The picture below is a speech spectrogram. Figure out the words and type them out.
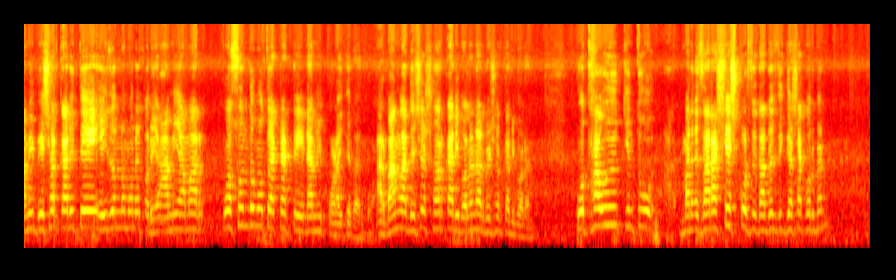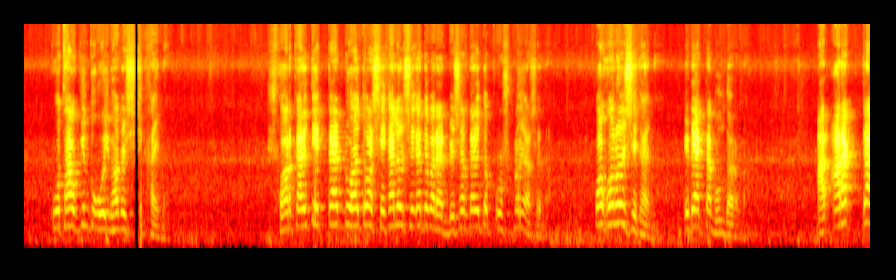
আমি বেসরকারিতে এই জন্য মনে করি আমি আমার পছন্দ মতো একটা ট্রেড আমি পড়াইতে পারব। আর বাংলাদেশে সরকারি বলেন আর বেসরকারি বলেন, কোথাও কিন্তু মানে যারা শেষ করছে তাদের জিজ্ঞাসা করবেন, কোথাও কিন্তু ওইভাবে শেখায় না। সরকারিতে একটা একটু হয়তো বা শেখালেও শেখাতে পারে, আর বেসরকারি তো প্রশ্নই আসে না। কখনোই শেখায় না। এটা একটা ভুল ধারণা। আর আরেকটা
